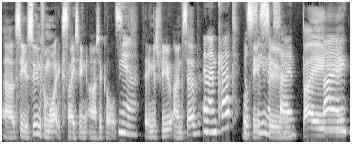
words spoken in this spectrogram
Uh, see you soon for more exciting articles. Yeah. For English for You, I'm Seb. And I'm Kat. We'll we'll see, see, you soon. next time. Bye. Bye.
